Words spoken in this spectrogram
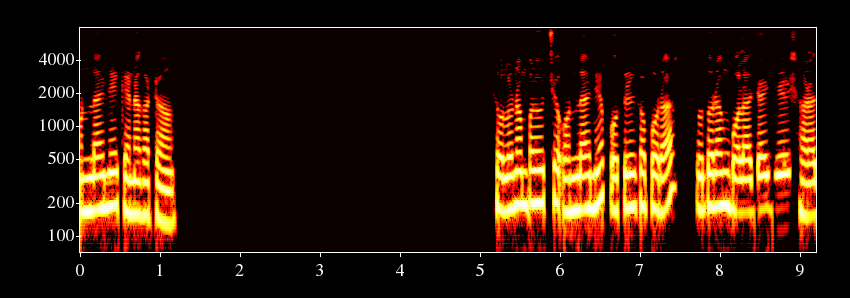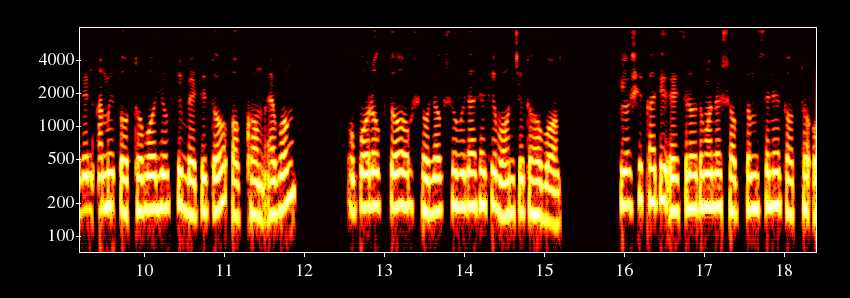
অনলাইনে কেনাকাটা। ষোলো নম্বর হচ্ছে অনলাইনে পত্রিকা পড়া, সুতরাং বলা যায় যে সারাদিন আমি তথ্য প্রযুক্তি ব্যতীত অক্ষম এবং উপরোক্ত সুযোগ সুবিধা থেকে বঞ্চিত হব। প্রিয় শিক্ষার্থী, এই ছিল তোমাদের সপ্তম শ্রেণির তথ্য ও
